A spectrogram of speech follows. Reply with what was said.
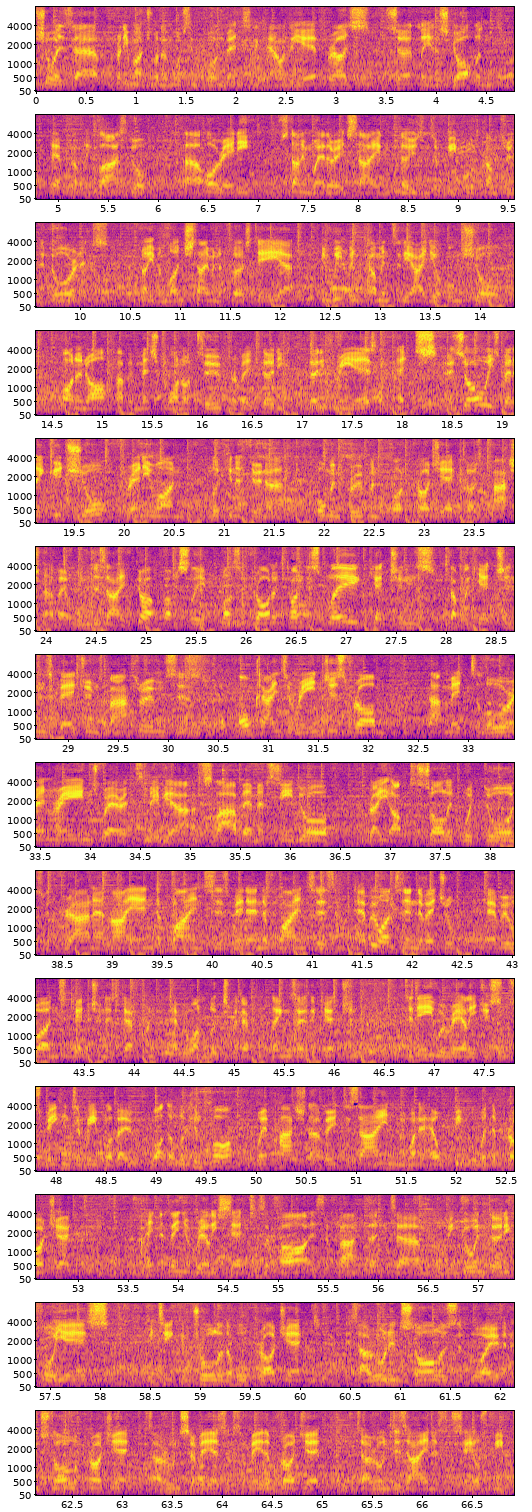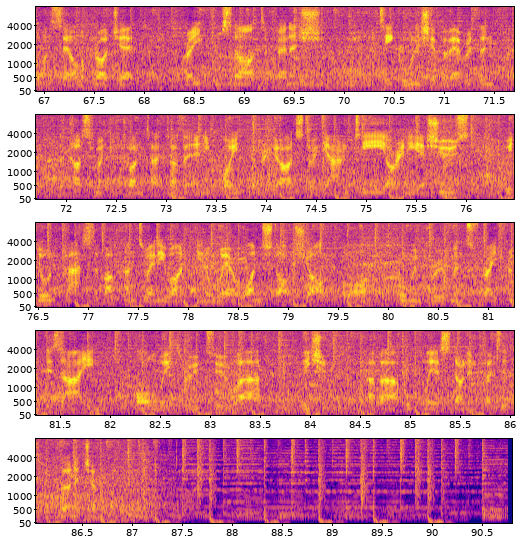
Show is uh, pretty much one of the most important events in the calendar year for us. Certainly in Scotland, definitely Glasgow. Uh, already stunning weather outside, thousands of people have come through the door and it's not even lunchtime on the first day yet. Mean, we've been coming to the Ideal Home Show on and off, having missed one or two for about 30, 33 years. It's, it's always been a good show for anyone looking at doing a home improvement project I was passionate about home design. Got obviously lots of product on display, kitchens, of kitchens, bedrooms, bathrooms, there's all kinds of ranges from that mid to lower end range where it's maybe a slab MFC door right up to solid wood doors with granite, high-end appliances, mid-end appliances. Everyone's an individual, everyone's kitchen is different, everyone looks for different things out of the kitchen. Today we're really just speaking to people about what they're looking for. We're passionate about design, we want to help people with the project. I think the thing that really sets us apart is the fact that um, we've been going 34 years, we take control of the whole project, it's our own installers that go out and install the project. It's our own surveyors that survey the project. It's our own designers and salespeople that sell the project. Right from start to finish, we take ownership of everything. The customer can contact us at any point with regards to a guarantee or any issues. We don't pass the buck on to anyone. You know, we're a one-stop shop for home improvements, right from design all the way through to uh, completion of hopefully a stunning fitted furniture.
